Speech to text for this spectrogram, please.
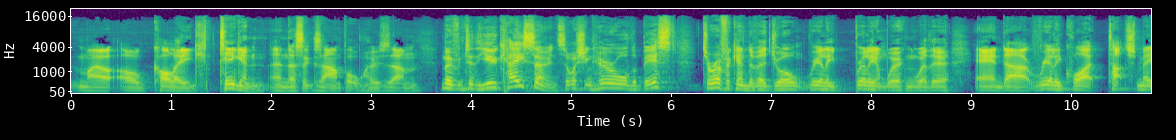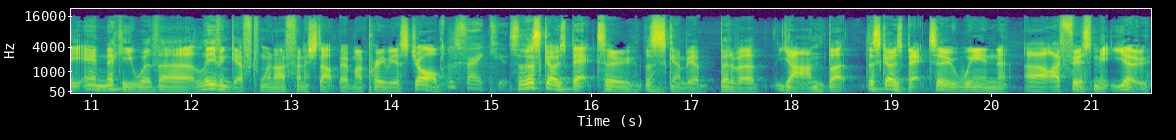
my old colleague Tegan in this example, who's um, moving to the UK soon. So, wishing her all the best. Terrific individual, really brilliant working with her, and uh, really quite touched me and Nikki with a leaving gift when I finished up at my previous job. It was very cute. So this goes back to this is going to be a bit of a yarn, but this goes back to when uh, I first met you.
